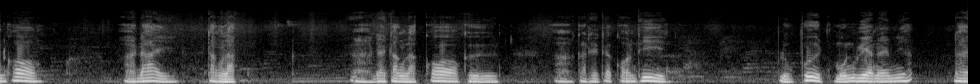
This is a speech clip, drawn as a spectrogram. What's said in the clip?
รก็ได้ตั้งหลักได้ตั้งหลักก็คืออเกษตรกรที่ปลูกพืชหมุนเวียนอะไรเนี้ยได้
